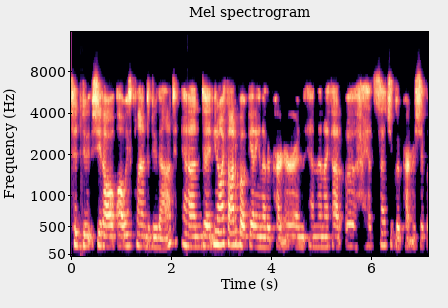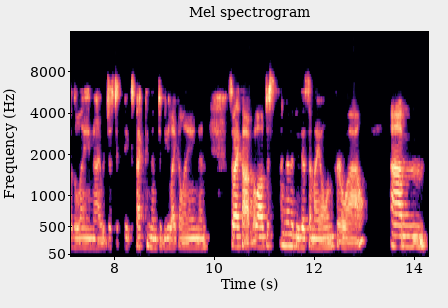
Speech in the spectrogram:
to do. She had all, always planned to do that, and uh, you know, I thought about getting another partner, and and then I thought, I had such a good partnership with Elaine. I would just be expecting them to be like Elaine, and so I thought, well, I'll just I'm going to do this on my own for a while. Um,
